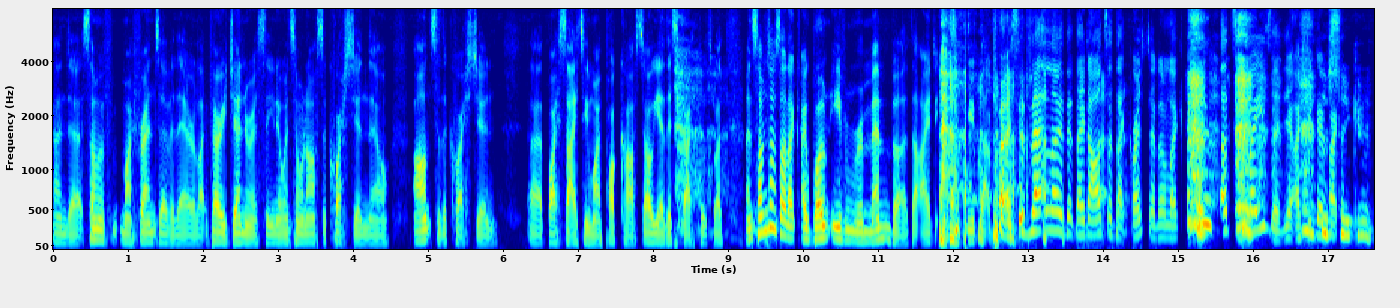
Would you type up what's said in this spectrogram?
and uh, some of my friends over there are like very generous. You know, when someone asks a question, they'll answer the question uh, by citing my podcast. Oh yeah, this guy talks about, and sometimes I like I won't even remember that I'd interviewed that person, let alone that they'd answered that question. I'm like, that's amazing. Yeah, I should go That's back so good.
